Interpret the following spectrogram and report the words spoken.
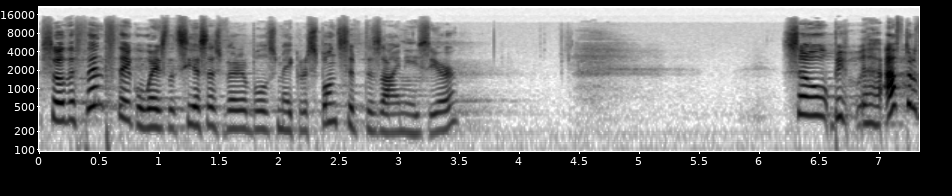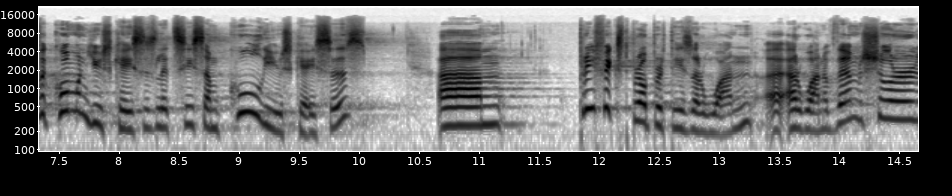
So the tenth takeaway is that CSS variables make responsive design easier. So after the common use cases, let's see some cool use cases. Um, Prefixed properties are one, uh, are one of them. Sure,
